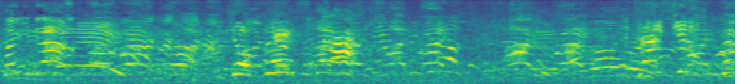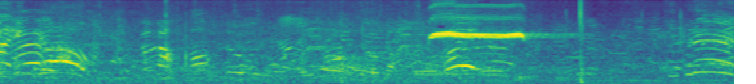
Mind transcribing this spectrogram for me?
Take it down. Your big stop! Take it. Go. Keep it in!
